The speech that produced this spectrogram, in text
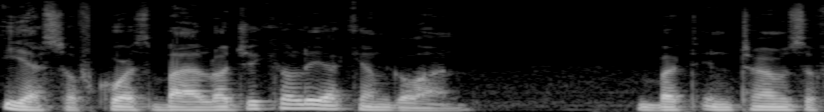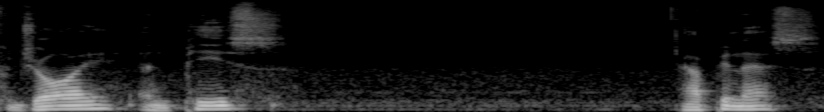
yes, of course, biologically I can go on, but in terms of joy and peace, happiness.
